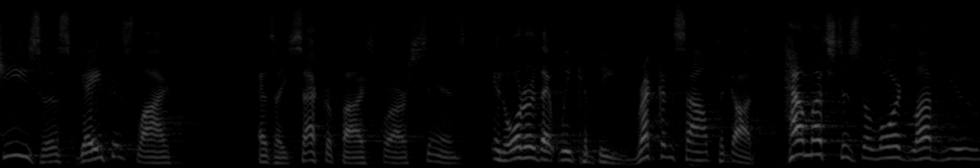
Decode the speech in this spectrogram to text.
Jesus gave his life as a sacrifice for our sins in order that we could be reconciled to God. How much does the Lord love you?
